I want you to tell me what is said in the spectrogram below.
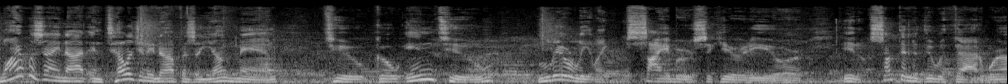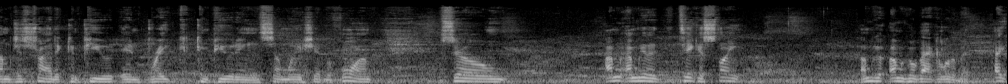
why was I not intelligent enough as a young man to go into literally like cyber security or you know something to do with that, where I'm just trying to compute and break computing in some way, shape, or form. So I'm, I'm going to take a slight. I'm, I'm gonna go back a little bit. I,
